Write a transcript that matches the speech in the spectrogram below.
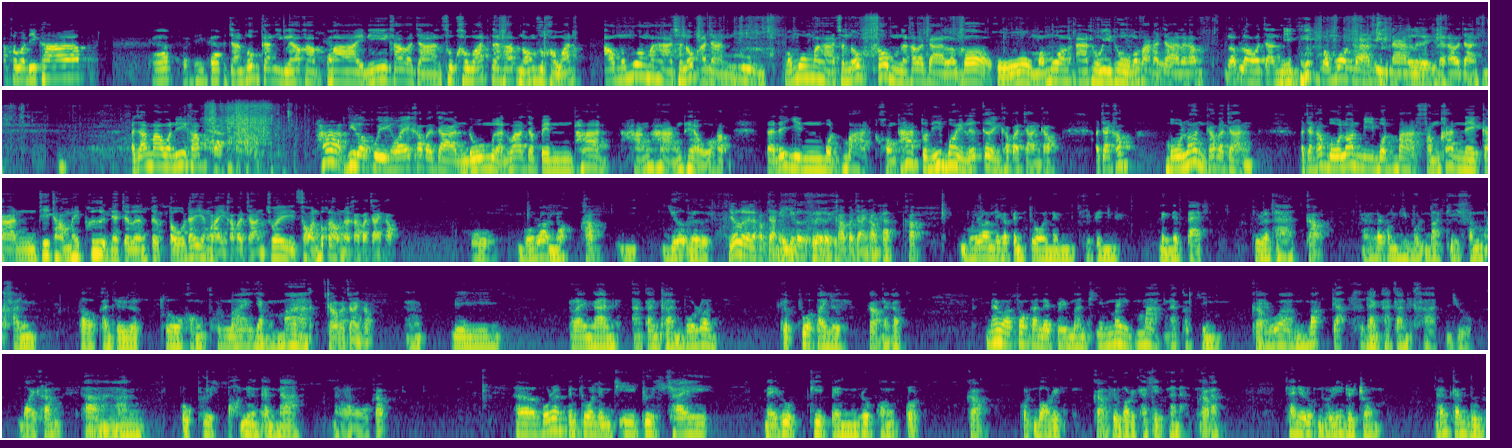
ครับสวัสดีครับ ครับ สวัสดีครับ อาจารย์พบกันอีกแล้วครับ ครับ บ่ายนี้ครับอาจารย์สุขวัตนะครับ น้องสุขวัตเอามะม่วงมหาชนกอาจารย์มะม่วงมหาชนกส้มนะครับ อาจารย์แล้วก็โอ้โหมะม่วง R2E2 มาฝากอาจารย์นะครับรับรองอาจารย์มี มะม่วงทานอีกนานเลยนะครับ อาจารย์ อาจารย์มาวันนี้ครับ ครับ ธาตุที่เราคุยกันไว้ครับอาจารย์ดูเหมือนว่าจะเป็นธาตุหางหางๆแถวครับ แต่ได้ยินบทบาทของธาตุตัวนี้บ่อยเหลือเกินครับ อาจารย์ครับ อาจารย์ครับโบลอนครับอาจารย์ อาจารย์ครับโบลอนมีบทบาทสำคัญในการที่ทำให้พืชเนี่ยเจริญเติบโตได้อย่างไรครับ อาจารย์ช่วยสอนพวกเราหน่อยครับ อาจารย์ครับ โอ้โบรอนเนาะครับ เยอะเลย เยอะเลยแหละครับอาจารย์เยอะเลยครับอาจารย์ครับนะครับครับโบรอนนี่ก็เป็นตัวหนึ่งที่เป็นหนึ่งในแปดจุลธาตุครับ นะแล้วก็มีบทบาทที่สำคัญต่อการเจริญเติบโตของต้นไม้อย่างมากครับอาจารย์ครับนะครับมีรายงานอาการขาดโบรอนเกือบทั่วไปเลยครับนะครับ แม้ว่าต้องการในปริมาณที่ไม่มากนักก็จริงครับแต่ว่ามักจะแสดงอาการขาดอยู่บ่อยครั้ง ถ้าหากอืมปลูกพืชต่อเนื่องกันนานนะคอ๋รัอบครับเอ่อ โบรอนเป็นตัวหนึ่งที่พืชใช้ในรูปที่เป็นรูปของกรดครับกรดบอริกครับก็คือบอริกแอซิดนั่นนะครับนะครับ ใช้ในรูปตัวนี้โดยตรง นั้นการดูด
